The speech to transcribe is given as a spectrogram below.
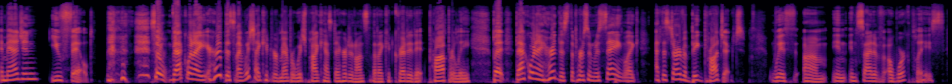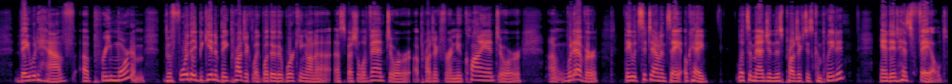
Imagine you've failed. so back when I heard this, and I wish I could remember which podcast I heard it on so that I could credit it properly. But back when I heard this, the person was saying, like at the start of a big project with um in inside of a workplace, they would have a pre-mortem before they begin a big project, like whether they're working on a, a special event or a project for a new client or um, whatever. They would sit down and say, okay Let's imagine this project is completed and it has failed.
